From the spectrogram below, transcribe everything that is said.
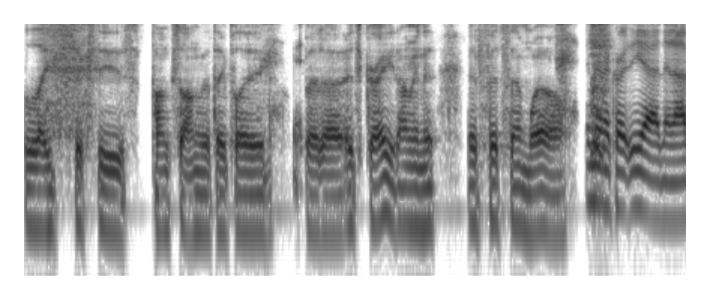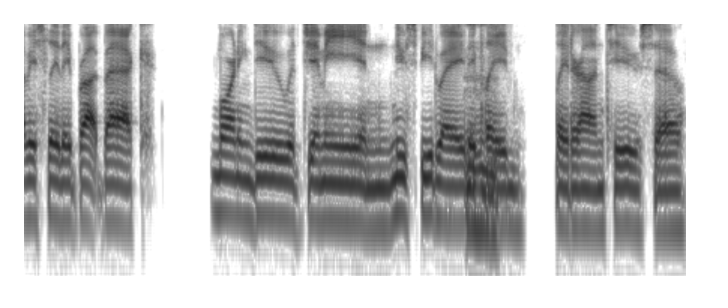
late '60s punk song that they played, but uh, it's great. I mean, it, it fits them well. and then of course yeah and then obviously they brought back morning dew with jimmy and new speedway they Mhm. played later on too so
